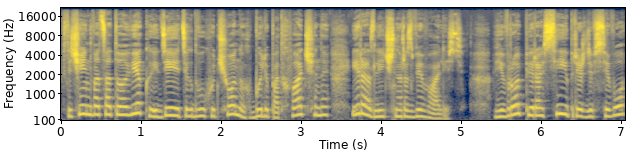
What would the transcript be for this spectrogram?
в течение XX века идеи этих двух ученых были подхвачены и различно развивались. В Европе и России прежде всего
